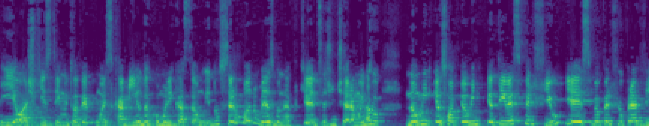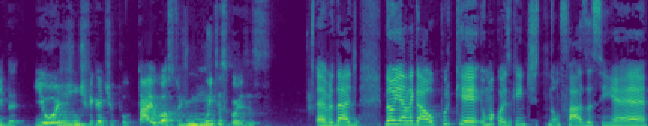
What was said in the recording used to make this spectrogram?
E eu acho que isso tem muito a ver com esse caminho da comunicação e do ser humano mesmo, né? Porque antes a gente era muito. Ah. Não me, eu só eu, me, eu tenho esse perfil e é esse meu perfil para a vida. E hoje a gente fica tipo, tá, eu gosto de muitas coisas. É verdade. Não, e é legal porque uma coisa que a gente não faz, assim, é.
